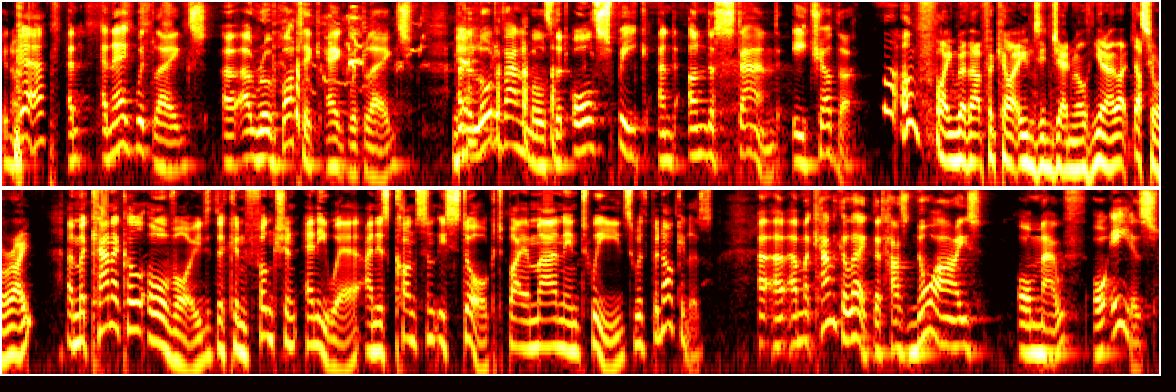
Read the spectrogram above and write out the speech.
You know, Yeah. an, an egg with legs, a, a robotic egg with legs, and a load of animals that all speak and understand each other. I'm fine with that for cartoons in general. You know, that, that's all right. A mechanical ovoid that can function anywhere and is constantly stalked by a man in tweeds with binoculars. A, a, a mechanical egg that has no eyes or mouth or ears.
